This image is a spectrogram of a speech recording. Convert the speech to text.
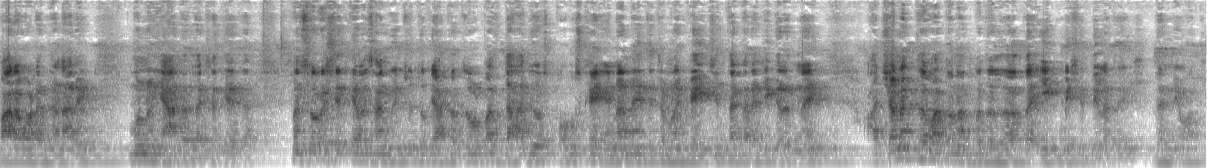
पारा वाढत जाणार आहे. म्हणून हे आधार लक्षात घ्यायचा. पण सर्व शेतकऱ्यांना सांगू इच्छितो की आता जवळपास दहा दिवस पाऊस काही येणार नाही त्याच्यामुळे काही चिंता करायची गरज नाही. अचानक जर वातावरणात बदल झाला तर एक मेसेज दिला जाईल. धन्यवाद.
